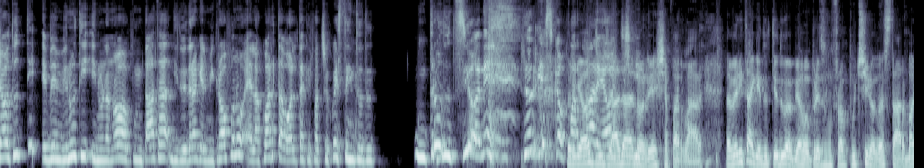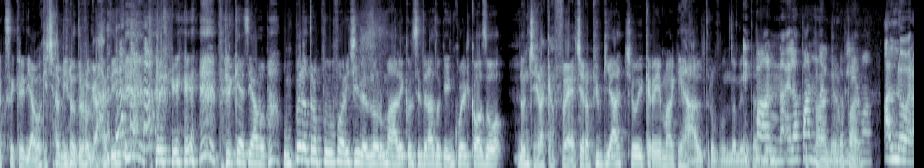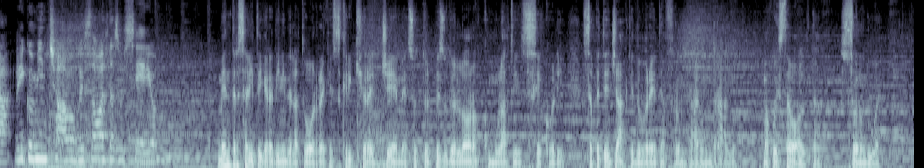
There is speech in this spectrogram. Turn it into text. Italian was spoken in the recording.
Ciao a tutti e benvenuti in una nuova puntata di Due Draghi al microfono. È la quarta volta che faccio questa introdu- introduzione. non riesco a Perché parlare oggi Giada oggi. non riesce a parlare. La verità è che tutti e due abbiamo preso un frappuccino da Starbucks e crediamo che ci abbiano drogati perché, perché siamo un pelo troppo euforici del normale, considerato che in quel coso non c'era caffè, c'era più ghiaccio e crema che altro E fondamentalmente. panna, è la panna, E panna, il è problema. panna. Allora, ricominciamo questa volta sul serio. Mentre salite i gradini della torre che scricchiola e geme sotto il peso dell'oro accumulato in secoli, sapete già che dovrete affrontare un drago. Ma questa volta sono due.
